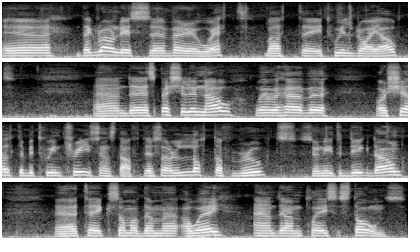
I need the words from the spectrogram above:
Uh, the ground is uh, very wet, but uh, it will dry out. And uh, especially now, when we have uh, our shelter between trees and stuff, there's a lot of roots, so you need to dig down, uh, take some of them away, and then place stones.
